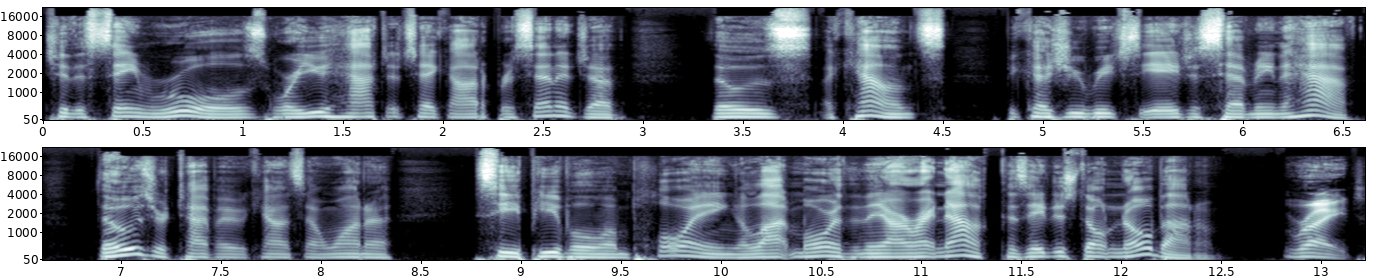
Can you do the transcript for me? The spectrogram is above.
to the same rules where you have to take out a percentage of those accounts because you reach the age of 70 and a half. Those are type of accounts I want to see people employing a lot more than they are right now because they just don't know about them. Right,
